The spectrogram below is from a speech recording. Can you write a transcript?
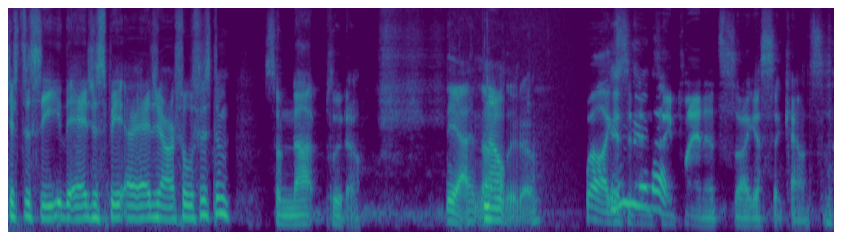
just to see the edge of space, or edge of our solar system. So not Pluto. Yeah, not No. Pluto. Well, I guess Isn't it there didn't say planets, so I guess it counts.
